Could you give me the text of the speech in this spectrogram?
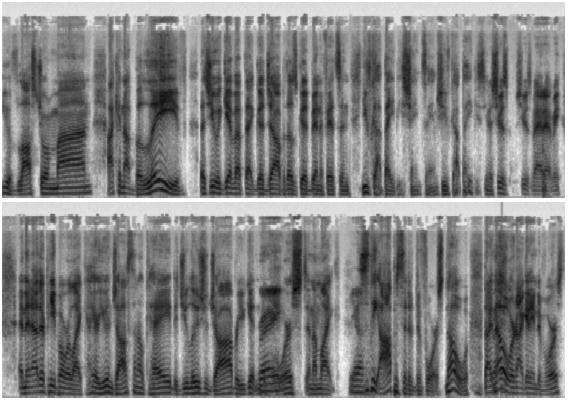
You have lost your mind. I cannot believe that you would give up that good job with those good benefits, and you've got babies, Shane Sams. You've got babies. You know, she was she was mad at me. And then other people were like, "Hey, are you and Jocelyn okay? Did you lose your job? Are you getting Right. divorced?" And I'm like, yeah. this is the opposite of divorce. No, I know Right. we're not getting divorced.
